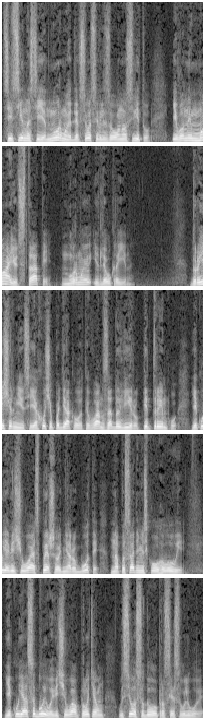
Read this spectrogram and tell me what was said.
Ці цінності є нормою для всього цивілізованого світу, і вони мають стати нормою і для України. Дорогі чернівці, я хочу подякувати вам за довіру, підтримку, яку я відчуваю з першого дня роботи на посаді міського голови, яку я особливо відчував протягом усього судового процесу у Львові.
